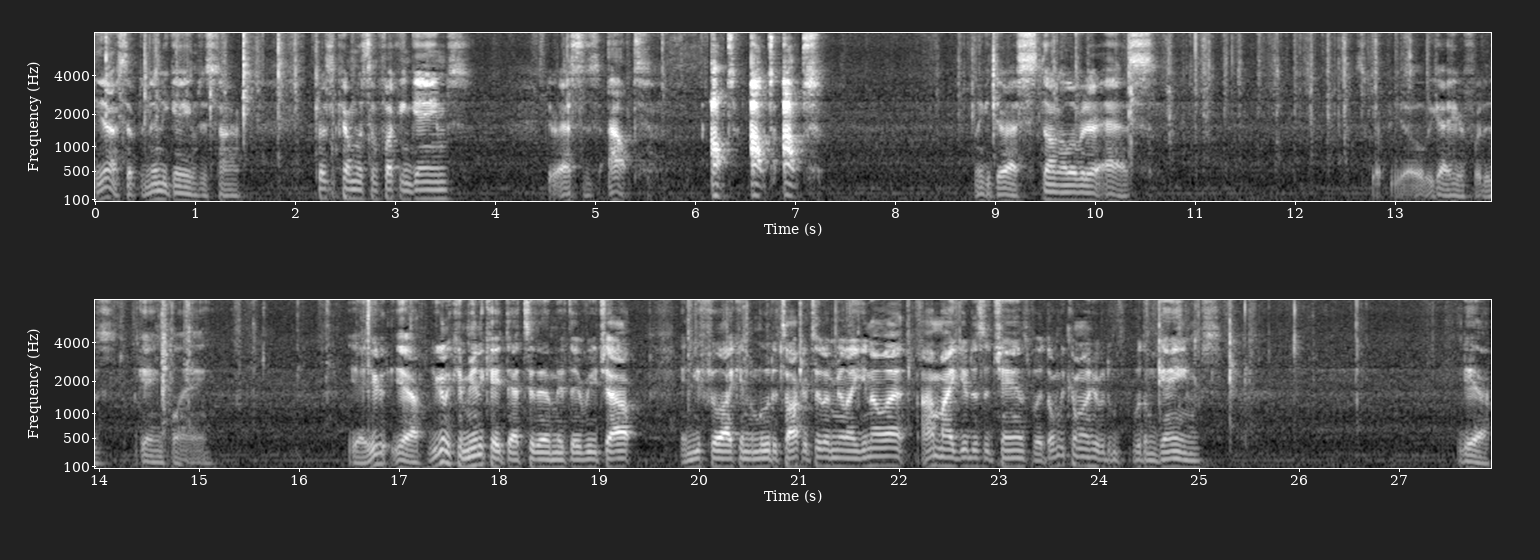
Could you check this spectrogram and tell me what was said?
Yeah, accepting any games this time. Person coming with some fucking games, their ass is out. Out, out, out. They get their ass stung all over their ass. Scorpio, what we got here for this game playing? Yeah, you yeah, you're gonna communicate that to them if they reach out and you feel like in the mood of talking to them, you're like, you know what, I might give this a chance, but don't be coming out here with them, with them games. Yeah.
